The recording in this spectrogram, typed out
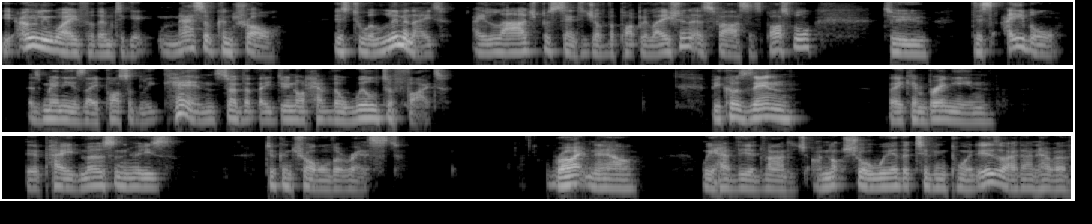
The only way for them to get massive control is to eliminate a large percentage of the population as fast as possible, to disable as many as they possibly can so that they do not have the will to fight. Because then they can bring in their paid mercenaries to control the rest. Right now, we have the advantage. I'm not sure where the tipping point is. I don't have a,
